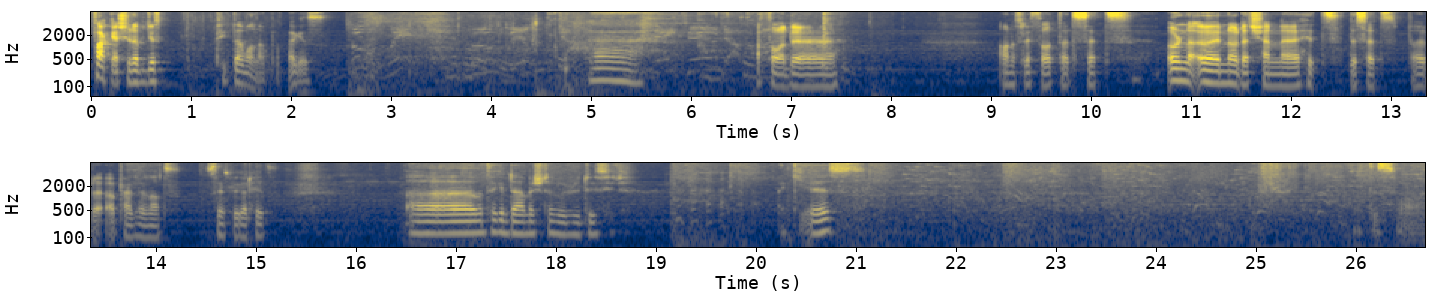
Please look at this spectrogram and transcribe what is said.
Fuck, I should have just picked that one up, I guess. Uh, I thought, uh, honestly thought that set, or no, uh, no that Shen uh, hit the set, but apparently not, since we got hit. Uh, when taking damage, that would reduce it. I guess. This one.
